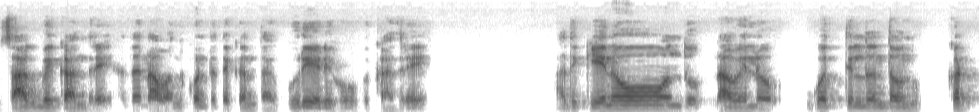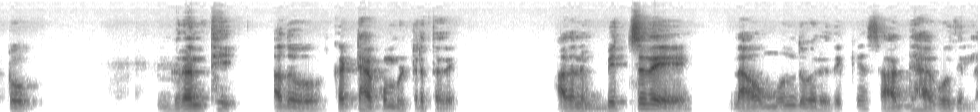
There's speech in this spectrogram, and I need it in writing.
ಸಾಗಬೇಕಂದ್ರೆ, ಅದ ನಾವು ಅಂದ್ಕೊಂಡಿರ್ತಕ್ಕಂಥ ಗುರಿಯಡಿ ಹೋಗ್ಬೇಕಾದ್ರೆ, ಅದಕ್ಕೇನೋ ಒಂದು ನಾವೆಲ್ಲೋ ಗೊತ್ತಿಲ್ಲದಂತ ಒಂದು ಕಟ್ಟು ಗ್ರಂಥಿ ಅದು ಕಟ್ಟಿ ಹಾಕೊಂಡ್ಬಿಟ್ಟಿರ್ತದೆ ಅದನ್ನು ಬಿಚ್ಚದೆ ನಾವು ಮುಂದುವರಿಯೋದಕ್ಕೆ ಸಾಧ್ಯ ಆಗುವುದಿಲ್ಲ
